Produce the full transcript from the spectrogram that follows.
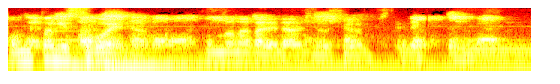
本当にすごいな。こんな中でラジオ収録してるって。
